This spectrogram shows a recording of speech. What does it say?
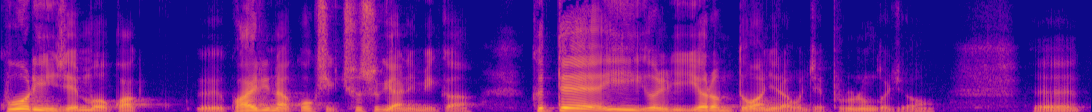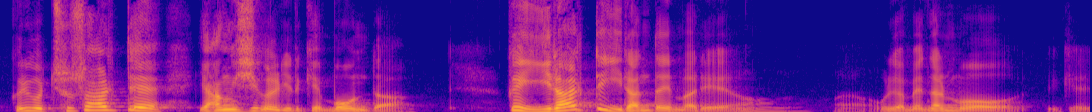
9월이 이제 뭐그 과일이나 곡식 추수기 아닙니까? 그때 이걸 여름 동안이라고 이제 부르는 거죠. 예, 그리고 추수할 때 양식을 이렇게 모은다. 그 일할 때 일한다 이 말이에요. 어, 우리가 맨날 뭐 이렇게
